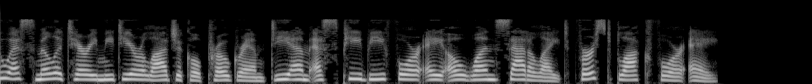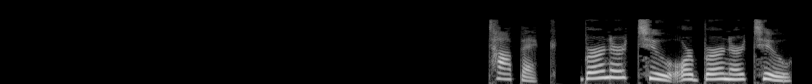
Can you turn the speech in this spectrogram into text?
U.S. military meteorological program DMSPB-4A01 satellite first Block 4A. Topic. Burner 2 or Burner 2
